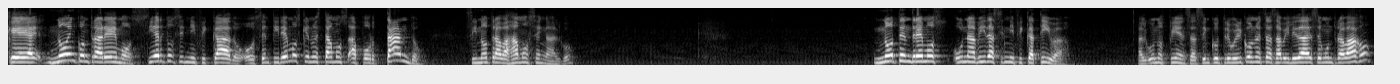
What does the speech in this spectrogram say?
que no encontraremos cierto significado o sentiremos que no estamos aportando si no trabajamos en algo, no tendremos una vida significativa. Algunos piensan, sin contribuir con nuestras habilidades en un trabajo,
